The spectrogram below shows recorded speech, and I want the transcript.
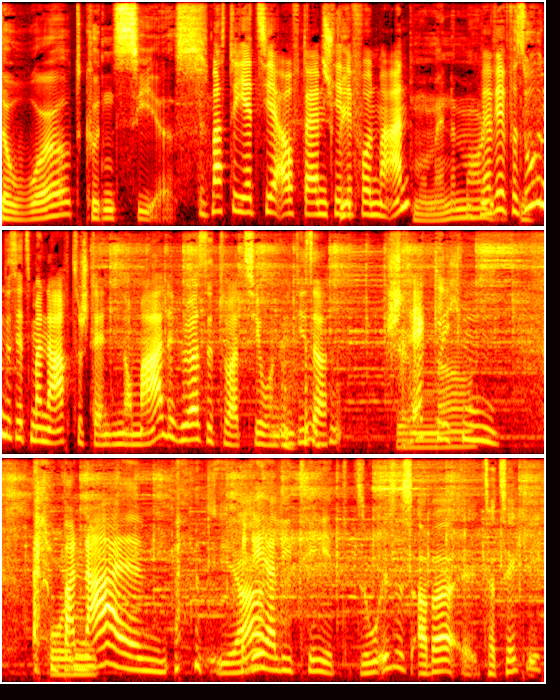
The world couldn't see us. Das machst du jetzt hier auf deinem Spiel- Telefon mal an. Moment mal. Wir versuchen das jetzt mal nachzustellen. Die normale Hörsituation in dieser schrecklichen, Genau. Und banalen ja, Realität. so ist es aber äh, tatsächlich.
